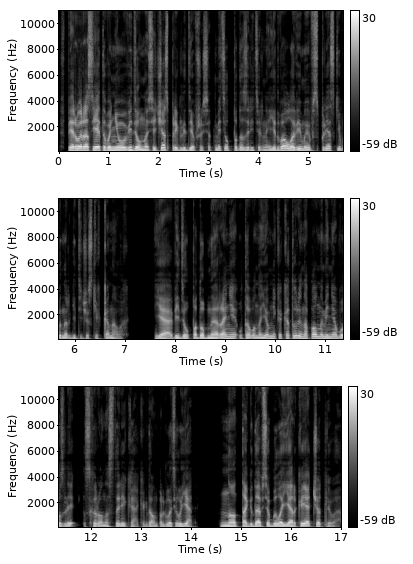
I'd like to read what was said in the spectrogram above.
В первый раз я этого не увидел, но сейчас, приглядевшись, отметил подозрительные, едва уловимые всплески в энергетических каналах. Я видел подобное ранее у того наемника, который напал на меня возле схрона старика, когда он проглотил яд. Но тогда все было ярко и отчетливо.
